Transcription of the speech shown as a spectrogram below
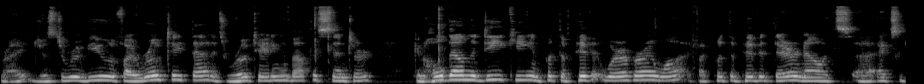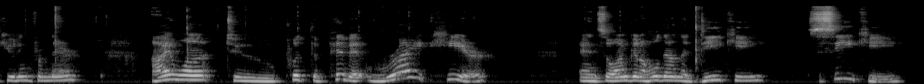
right? Just to review, if I rotate that, it's rotating about the center can hold down the D key and put the pivot wherever I want. If I put the pivot there, now it's uh, executing from there. I want to put the pivot right here. And so I'm going to hold down the D key, C key,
